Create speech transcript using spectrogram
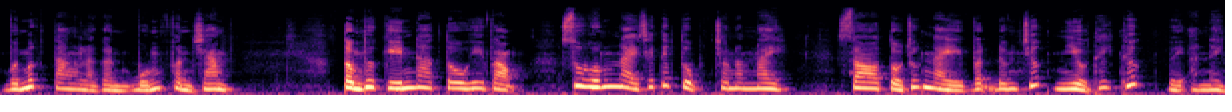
với mức tăng là gần 4%. Tổng thư ký NATO hy vọng xu hướng này sẽ tiếp tục trong năm nay, do tổ chức này vẫn đứng trước nhiều thách thức về an ninh.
